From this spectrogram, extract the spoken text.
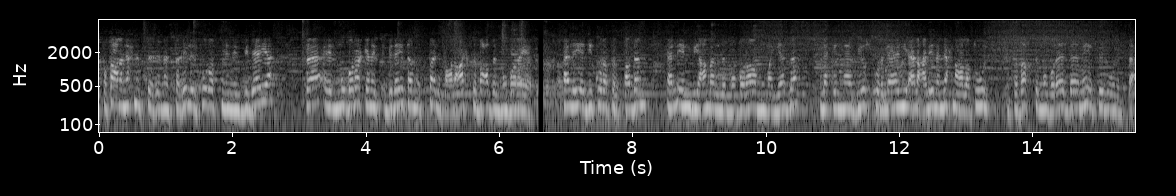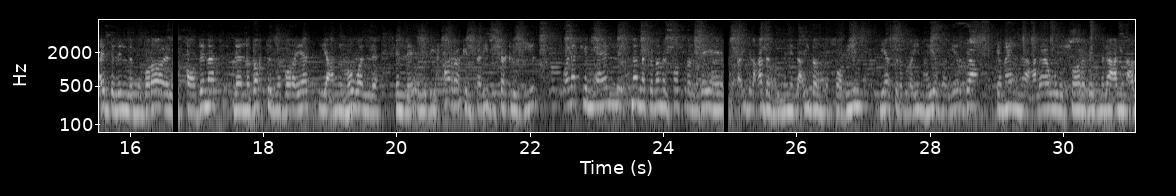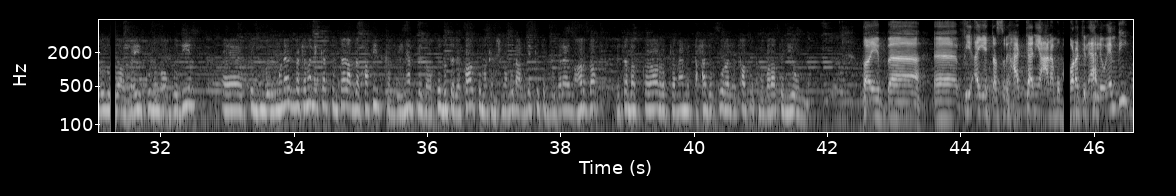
استطعنا ان إحنا نست- نستغل الفرص من البداية فالمباراة كانت بدايتها مختلفة على عكس بعض المباريات. قال هي دي كرة القدم؟ قال انبي عمل مباراة مميزة لكن بيشكر الأهلي قال علينا إن إحنا على طول في ضغط المباريات ده نقفل ونستعد للمباراة القادمة لأن ضغط المباريات يعني هو اللي, اللي بيحرك الفريق بشكل كبير. ولكن قال اتمنى كمان الفترة اللي جاية هيستعيد العدد من اللعيبة المصابين. ياسر إبراهيم هيقدر يرجع. كمان على أول الشهر بإذن الله علي معلول وأجاي يكونوا موجودين. آه، بالمناسبة كمان الكابتن سيد عبد الحفيظ كان بينفذ عقوبة الايقاف وما كانش موجود على دكة البدلاء النهارده بسبب قرار كمان اتحاد الكورة لايقافه مباراة اليوم. طيب آه آه في أي تصريحات تانية على مباراة الأهلي وإنبي؟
